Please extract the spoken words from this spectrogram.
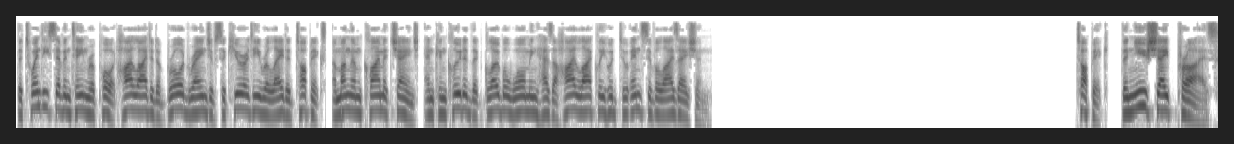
The 2017 report highlighted a broad range of security-related topics, among them climate change, and concluded that global warming has a high likelihood to end civilization. The New Shape Prize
